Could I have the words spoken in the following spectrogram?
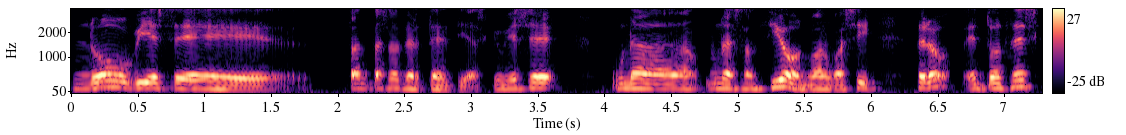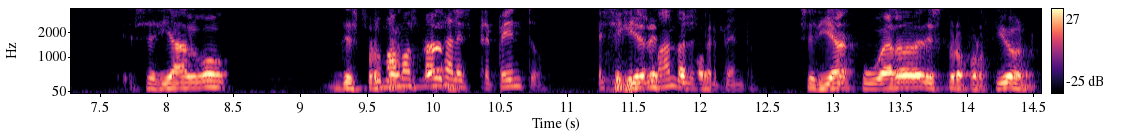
no hubiese tantas advertencias, que hubiese una, una sanción o algo así. Pero entonces sería algo Sumamos desproporcionado. más al esperpento. Es seguir Sería sumando al esperpento. Sería jugar a la desproporción.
